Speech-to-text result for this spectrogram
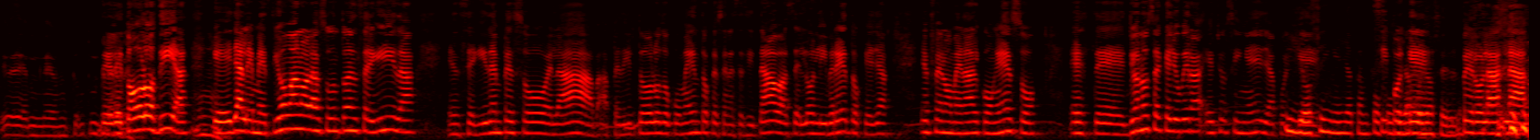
Eh, de, todos los días, que ella le metió mano al asunto enseguida enseguida empezó a pedir todos los documentos que se necesitaba, hacer los libretos, que ella es fenomenal con eso. Este, yo no sé qué yo hubiera hecho sin ella. Porque, y yo sin ella tampoco sí, porque, Pero la, la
